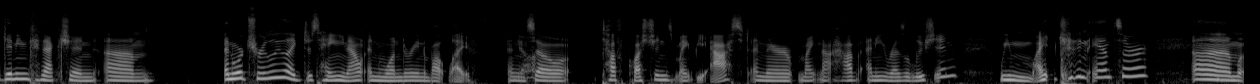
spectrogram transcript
getting connection. Um and we're truly like just hanging out and wondering about life. And Yeah. so tough questions might be asked and there might not have any resolution. We might get an answer. Um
